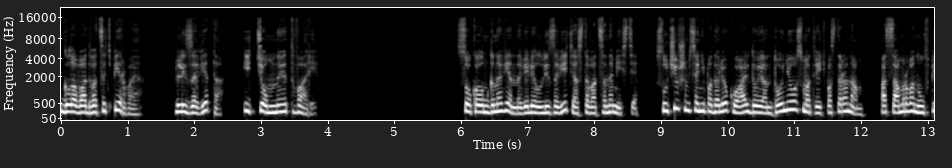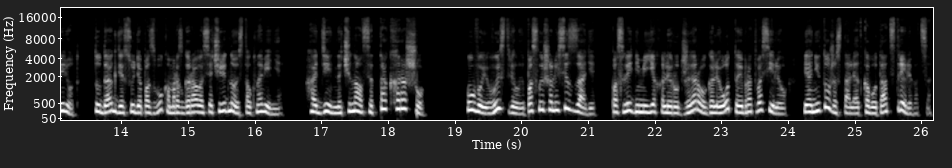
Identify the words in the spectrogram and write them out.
Глава 21. Лизавета и темные твари. Сокол мгновенно велел Лизавете оставаться на месте. Случившимся неподалеку Альдо и Антонио смотреть по сторонам, а сам рванул вперед, туда, где, судя по звукам, разгоралось очередное столкновение. А день начинался так хорошо. Увы, выстрелы послышались и сзади. Последними ехали Руджеро, Галиотто и брат Василио, и они тоже стали от кого-то отстреливаться.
